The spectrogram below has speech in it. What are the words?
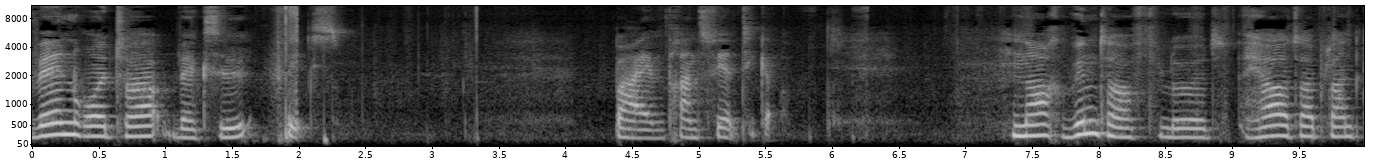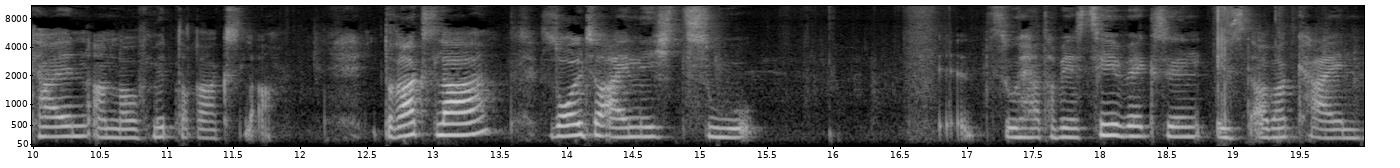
Wellenreuter Wechsel fix beim Transferticker. Nach Winterflöt. Hertha plant keinen Anlauf mit Draxler. Draxler sollte eigentlich zu, zu Hertha BSC wechseln, ist aber kein.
